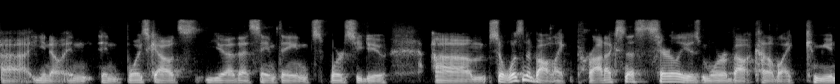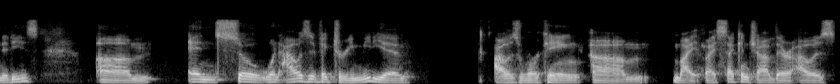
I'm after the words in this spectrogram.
uh, you know, in in Boy Scouts, you have that same thing. In sports, you do. Um, so it wasn't about like products necessarily. It was more about kind of like communities. Um, and so when I was at Victory Media, I was working um, my my second job there. I was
